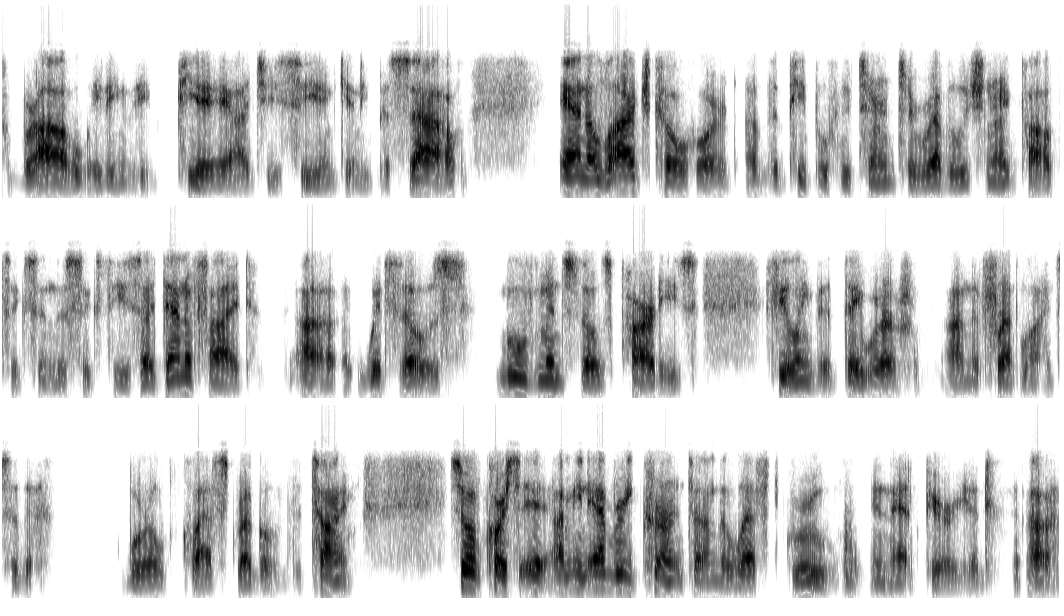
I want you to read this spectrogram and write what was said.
Cabral leading the PAIGC in Guinea-Bissau, and a large cohort of the people who turned to revolutionary politics in the 60s identified uh, with those movements, those parties, feeling that they were on the front lines of the world class struggle of the time. So, of course, I mean, every current on the left grew in that period. Uh,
